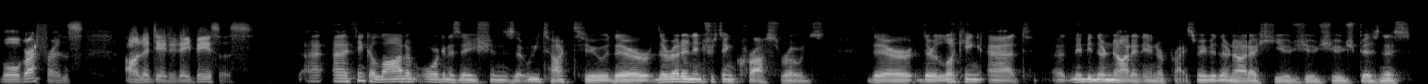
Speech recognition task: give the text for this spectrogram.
will reference on a day-to-day basis. I, I think a lot of organizations that we talk to, they're they're at an interesting crossroads. They're they're looking at uh, maybe they're not an enterprise, maybe they're not a huge, huge, huge business.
